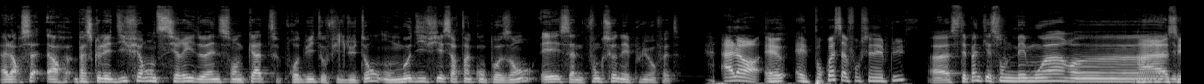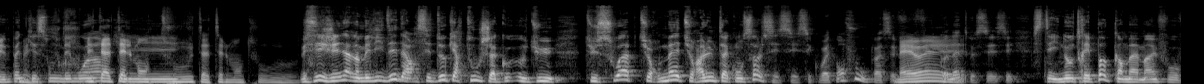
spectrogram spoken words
Alors, ça, alors, parce que les différentes séries de N64 produites au fil du temps ont modifié certains composants et ça ne fonctionnait plus en fait. Alors, et pourquoi ça fonctionnait plus? Euh, C'était pas une question de mémoire. Euh, Ah, avait pas une mais- question de mémoire. Mais t'as qui- tellement tout, t'as tellement tout. Mais c'est génial. Non, mais l'idée d'avoir ces deux cartouches à où tu tu swaps, tu remets, tu rallumes ta console, c'est c'est c'est complètement fou. Enfin, c'est- Mais faut, faut ouais. reconnaître que c'est c'est- c'était une autre époque quand même. Hein. Il faut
